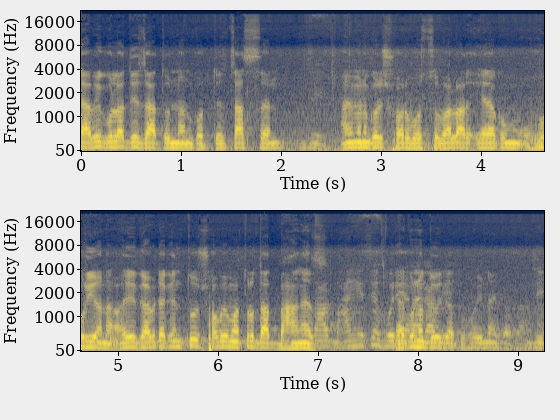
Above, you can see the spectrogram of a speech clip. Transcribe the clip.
গাভিগুলা দিয়ে জাত উন্নয়ন করতে চাচ্ছেন। আমি মনে করি সর্বোচ্চ ভালো আর এরকম হরিয়ানা এই গাভিটা কিন্তু সবে মাত্র দাঁত ভাঙেছে। এখনও দুই দাঁত হই নাই কাকা। জি।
